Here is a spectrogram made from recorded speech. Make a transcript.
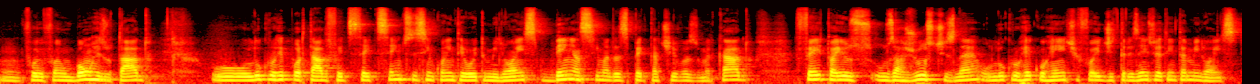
um, foi, foi um bom resultado. O lucro reportado foi de 758 milhões, bem acima das expectativas do mercado. Feito aí os, os ajustes, né? O lucro recorrente foi de 380 milhões,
